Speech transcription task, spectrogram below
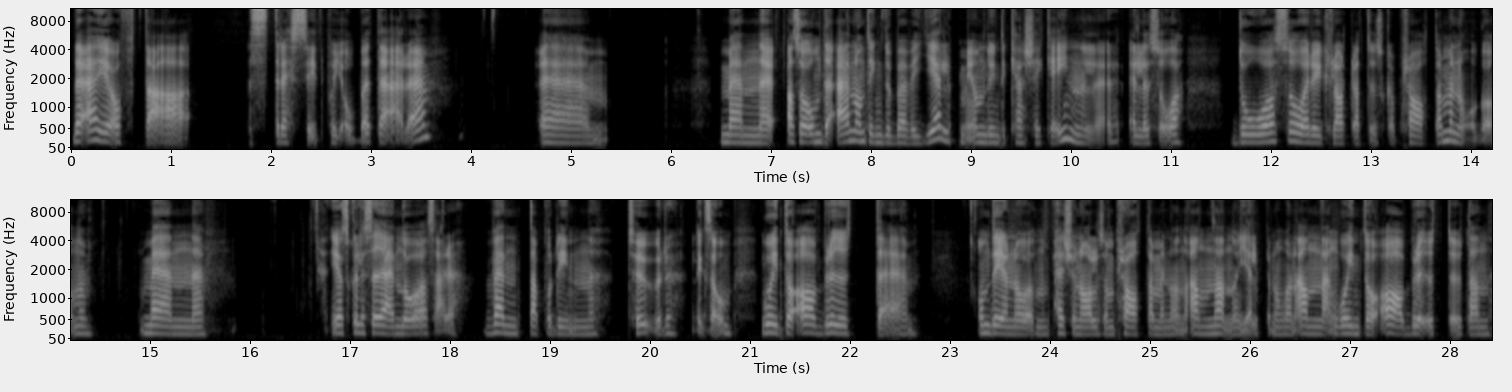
Det är ju ofta stressigt på jobbet, det är det. Um, men eh, alltså, om det är någonting du behöver hjälp med, om du inte kan checka in eller, eller så, då så är det ju klart att du ska prata med någon. Men jag skulle säga ändå så här, vänta på din tur. Liksom. Gå inte och avbryt eh, om det är någon personal som pratar med någon annan och hjälper någon annan. Gå inte och avbryt utan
